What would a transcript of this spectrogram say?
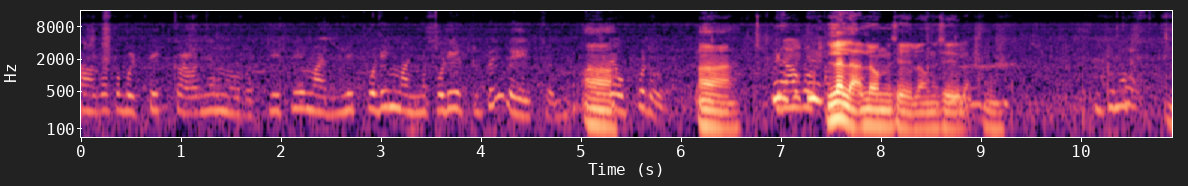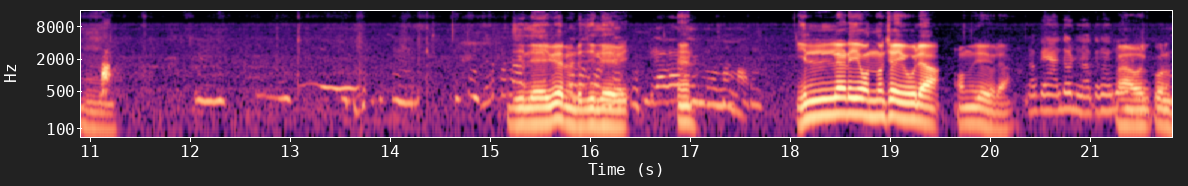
നഖമൊക്കെ വെട്ടി കളഞ്ഞ് നുറുക്കിയിട്ട് മഞ്ഞപ്പൊടി ഇട്ടിട്ട് വേവിച്ചു. ഉപ്പിടും. ഇല്ലല്ല അല്ല ഒന്നും ചെയ്യില്ല ഒന്നും ചെയ്യില്ല. ജിലേബി വരുന്നുണ്ട് ജിലേബി. ഇല്ലടി ഒന്നും ചെയ്യൂല. ഒന്നും ചെയ്യൂല. ആ ഓൽക്കോളും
